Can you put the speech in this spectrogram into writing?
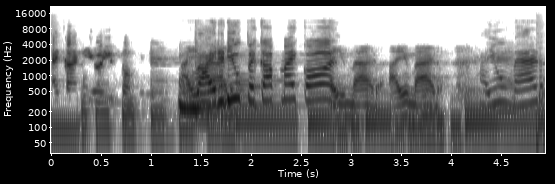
I can't hear you properly. Why mad? did you pick up my call? Are you mad? Are you mad? Are you mad?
